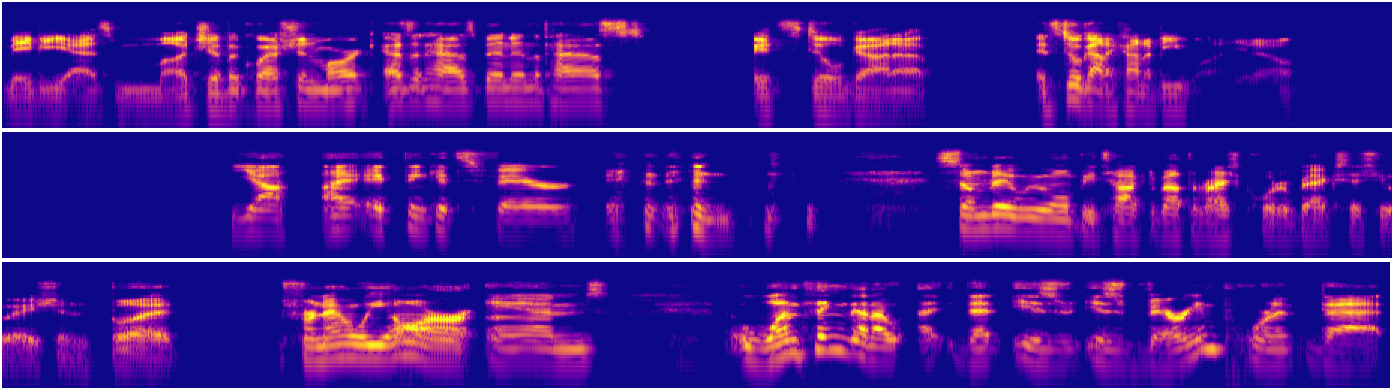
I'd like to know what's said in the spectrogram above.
maybe as much of a question mark as it has been in the past, it's still gotta it's still gotta kind of be one, you know. Yeah, I, I think it's fair. and someday we won't be talking about the Rice quarterback situation, but for now we are. And one thing that I that is is very important that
